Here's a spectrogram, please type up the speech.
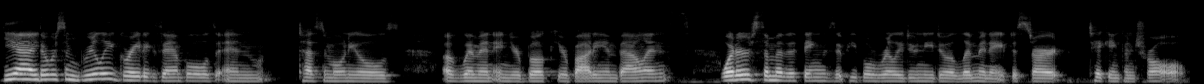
Yeah, there were some really great examples and testimonials of women in your book, Your Body in Balance. What are some of the things that people really do need to eliminate to start taking control?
